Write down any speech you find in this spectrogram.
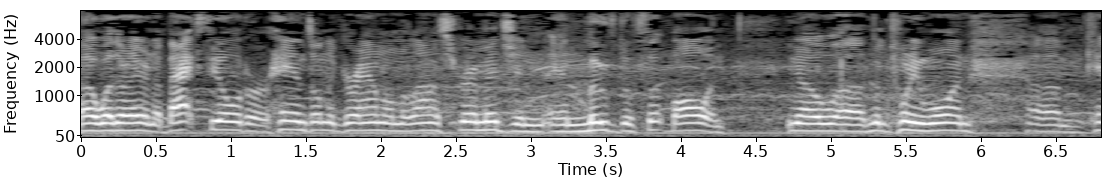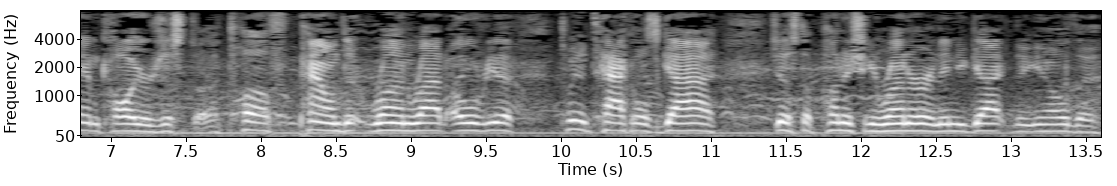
uh, whether they're in the backfield or hands on the ground on the line of scrimmage, and and move the football. And you know, uh, number 21, um, Cam Collier, just a tough, pound it run right over you. Between the tackles guy, just a punishing runner. And then you got the, you know, the,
